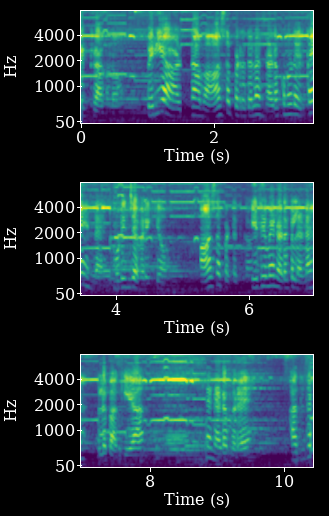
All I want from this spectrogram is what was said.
டைரக்டர் ஆகணும் பெரிய ஆள் நாம ஆசைப்படுறதெல்லாம் நடக்கணும்னு இருக்கா என்ன? முடிஞ்ச வரைக்கும். ஆசைப்பட்டதுக்கு எதுவுமே நடக்கலன்னா உள்ள பாக்கியா என்ன நடைமுறை? அதுதான்.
